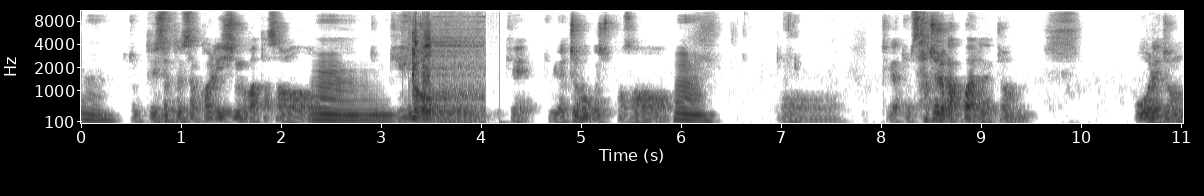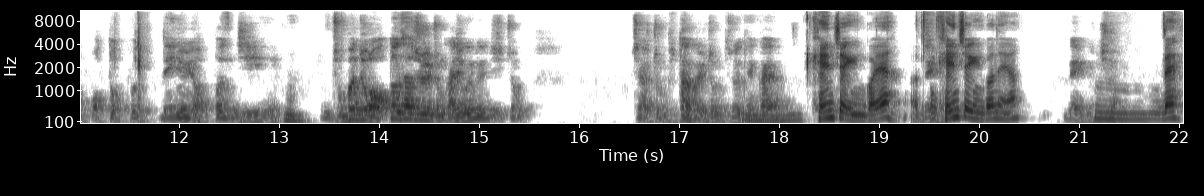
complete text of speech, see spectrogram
음, 좀 들썩들썩 거리시는 것 같아서 좀 음, 개인적으로 이렇게 좀 여쭤보고 싶어서 음. 어, 제가 좀 사주를 갖고 왔는데 좀 올해 좀 어떻고 내년이 어떤지 음. 좀 전반적으로 어떤 사주를 좀 가지고 있는지 좀 제가 좀 부탁을 좀 드려도 될까요? 음, 개인적인 거야? 어, 또 네. 개인적인 거네요. 네, 그렇죠. 음, 네.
